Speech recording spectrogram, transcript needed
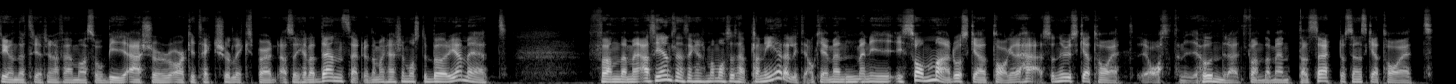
303, 305 alltså bli Azure Architectural Expert, alltså hela den cert, utan man kanske måste börja med ett fundament. Alltså egentligen så kanske man måste så planera lite. Okej, men, Mm. men i, i sommar då ska jag ta det här. Så nu ska jag ta ett AZ 900, ett fundamental cert och sen ska jag ta ett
